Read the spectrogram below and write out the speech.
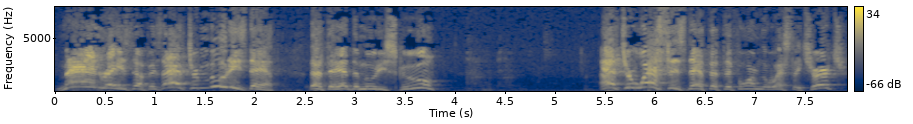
Man raised up. It's after Moody's death that they had the Moody School. After Wesley's death that they formed the Wesley Church.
